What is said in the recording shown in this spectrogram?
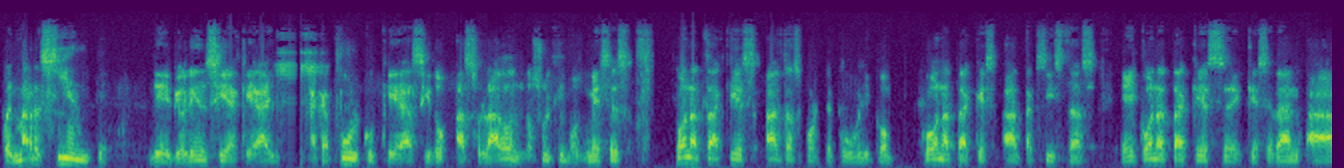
pues, más reciente de violencia que hay Acapulco, que ha sido asolado en los últimos meses con ataques al transporte público, con ataques a taxistas, eh, con ataques eh, que se dan a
